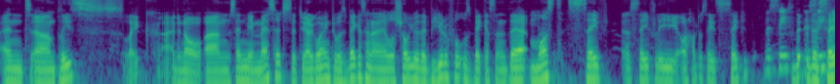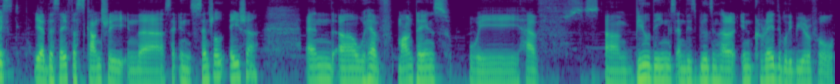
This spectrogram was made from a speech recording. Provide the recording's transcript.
And um, please, like I don't know, um, send me a message that we are going to Uzbekistan, and I will show you the beautiful Uzbekistan, the most safe, uh, safely, or how to say it, safe, The safe, The- the, the safe- safest. yeah, the safest country in the in Central Asia, and uh, we have mountains. We have um, buildings, and these buildings are incredibly beautiful.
